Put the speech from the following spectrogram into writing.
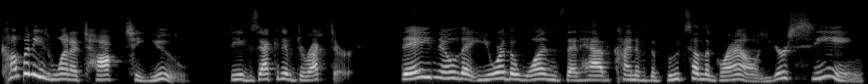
companies want to talk to you, the executive director. They know that you're the ones that have kind of the boots on the ground. You're seeing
